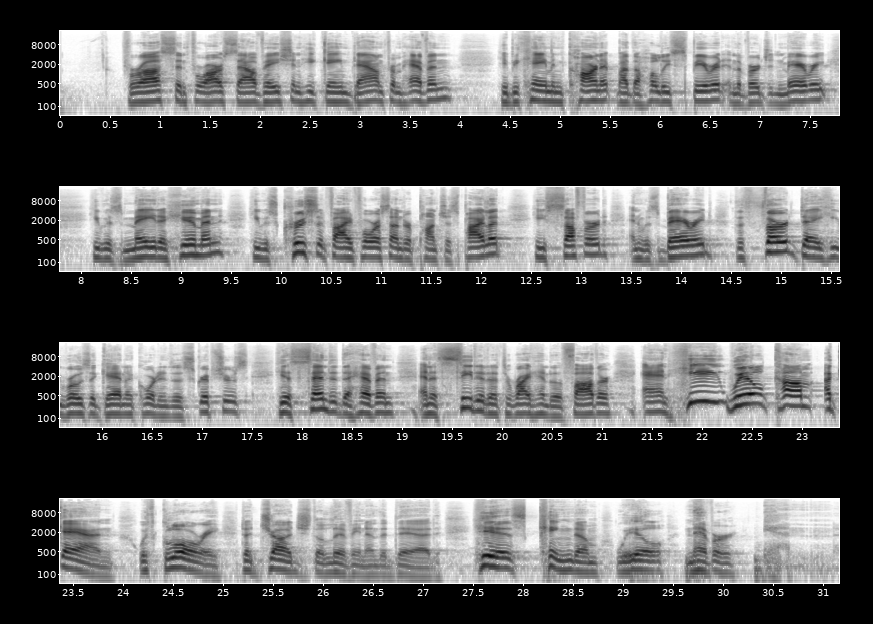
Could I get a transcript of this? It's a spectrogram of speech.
For us and for our salvation, he came down from heaven. He became incarnate by the Holy Spirit and the Virgin Mary. He was made a human. He was crucified for us under Pontius Pilate. He suffered and was buried. The third day he rose again according to the scriptures. He ascended to heaven and is seated at the right hand of the Father. And he will come again with glory to judge the living and the dead. His kingdom will never end.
